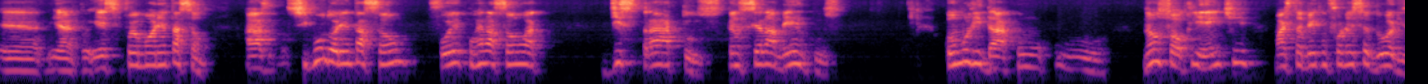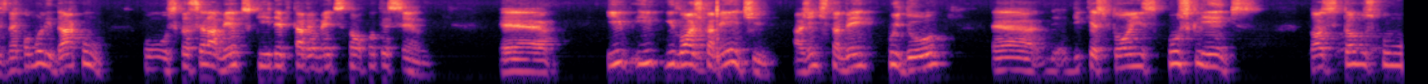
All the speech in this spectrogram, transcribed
É, é esse foi uma orientação. A segunda orientação foi com relação a distratos, cancelamentos como lidar com o, não só o cliente, mas também com fornecedores, né? como lidar com, com os cancelamentos que inevitavelmente estão acontecendo. É, e, e, e, logicamente, a gente também cuidou é, de questões com os clientes. Nós estamos com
